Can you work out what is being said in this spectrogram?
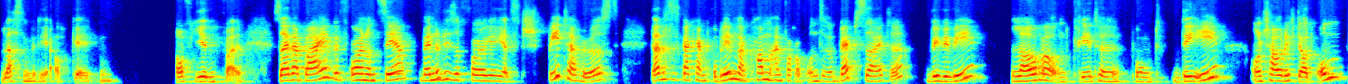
lassen wir die auch gelten. Auf jeden Fall. Sei dabei. Wir freuen uns sehr. Wenn du diese Folge jetzt später hörst, dann ist es gar kein Problem. Dann komm einfach auf unsere Webseite www.lauraundgretel.de und schau dich dort um.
